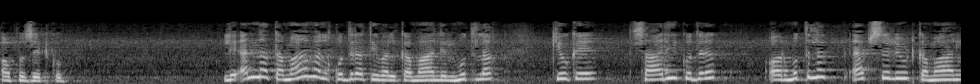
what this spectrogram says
اپوزٹ کو۔ لأن تمام القدرت والکمال المطلق، کیونکہ ساری قدرت اور مطلق ایبسولوٹ کمال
